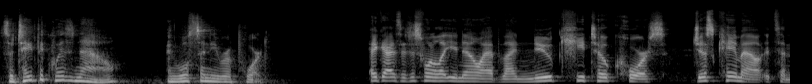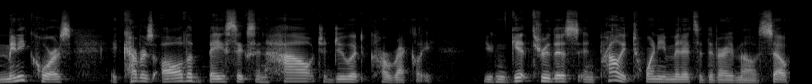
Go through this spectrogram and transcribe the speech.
So take the quiz now, and we'll send you a report. Hey guys, I just want to let you know I have my new keto course just came out. It's a mini course. It covers all the basics and how to do it correctly. You can get through this in probably 20 minutes at the very most. So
